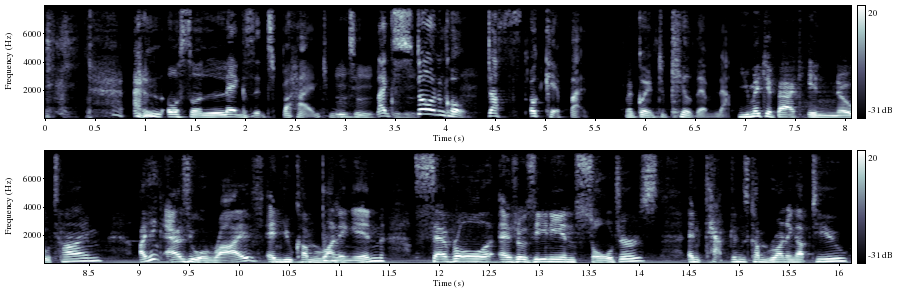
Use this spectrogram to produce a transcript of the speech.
and also legs it behind Mooti. Mm-hmm, like mm-hmm. stone cold. Just okay, fine. We're going to kill them now. You make it back in no time. I think as you arrive and you come mm-hmm. running in, several Ejosinian soldiers and captains come running up to you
